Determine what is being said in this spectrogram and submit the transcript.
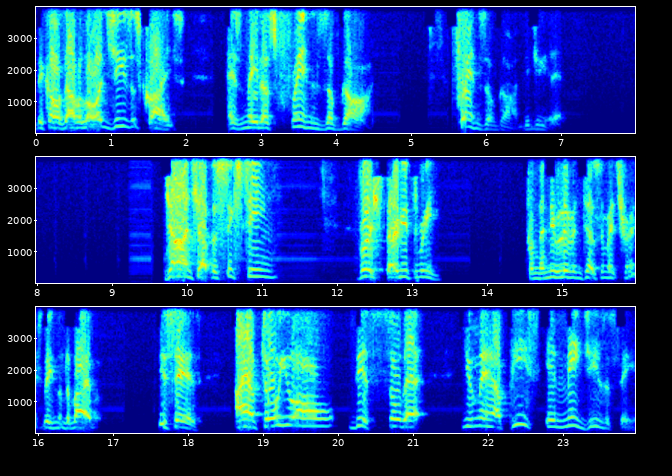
because our Lord Jesus Christ has made us friends of God. Friends of God. Did you hear that? John chapter 16, verse 33 from the New Living Testament translation of the Bible. He says, I have told you all this so that you may have peace in me, Jesus said.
